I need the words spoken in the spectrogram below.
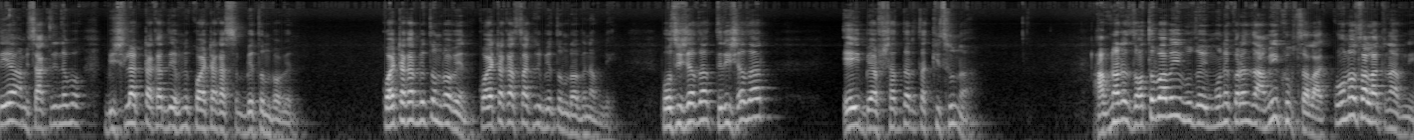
দিয়ে আমি চাকরি নেব, বিশ লাখ টাকা দিয়ে আপনি কয় টাকা বেতন পাবেন? কয় টাকার বেতন পাবেন? কয় টাকার চাকরি বেতন পাবেন আপনি? পঁচিশ হাজার, তিরিশ হাজার? এই ব্যবসার দ্বারা তা কিছু না। আপনারা যতভাবেই বুঝোই মনে করেন যে আমি খুব চালাক, কোনো চালাক না আপনি।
